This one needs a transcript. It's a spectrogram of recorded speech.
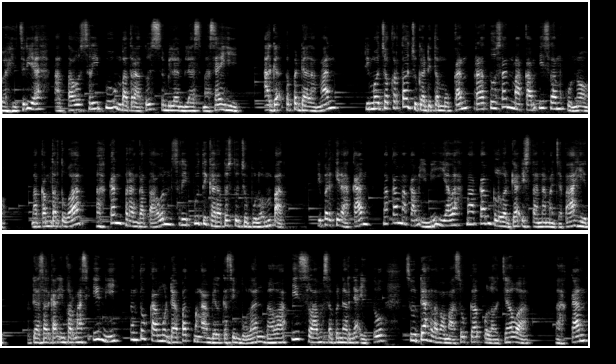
Hijriah atau 1419 Masehi. Agak ke pedalaman, di Mojokerto juga ditemukan ratusan makam Islam kuno. Makam tertua bahkan berangkat tahun 1374. Diperkirakan, makam-makam ini ialah makam keluarga Istana Majapahit. Berdasarkan informasi ini, tentu kamu dapat mengambil kesimpulan bahwa Islam sebenarnya itu sudah lama masuk ke Pulau Jawa, bahkan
